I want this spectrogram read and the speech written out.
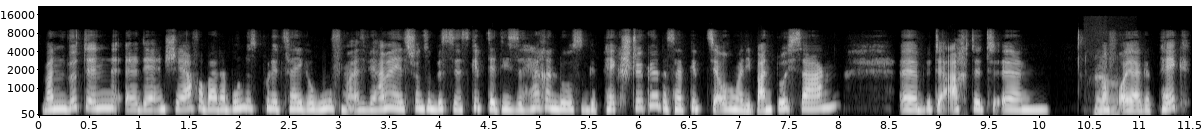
wann wird denn äh, der Entschärfer bei der Bundespolizei gerufen? Also wir haben ja jetzt schon so ein bisschen, es gibt ja diese herrenlosen Gepäckstücke, deshalb gibt es ja auch immer die Banddurchsagen. Äh, bitte achtet ähm, Ja. auf euer Gepäck.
